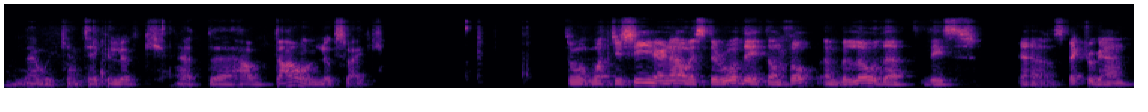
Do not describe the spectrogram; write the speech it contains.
And then we can take a look at uh, how down looks like. So what you see here now is the raw data on top and below that this uh, spectrogram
